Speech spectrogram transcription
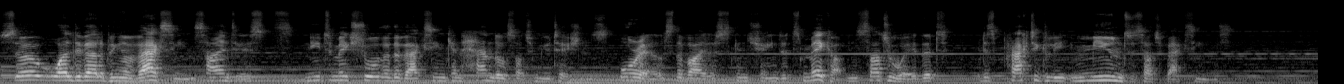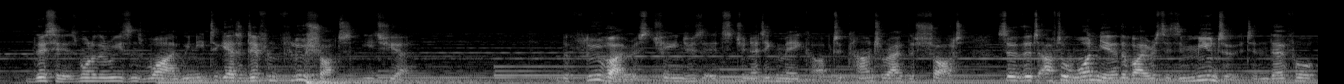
So, while developing a vaccine, scientists need to make sure that the vaccine can handle such mutations, or else the virus can change its makeup in such a way that it is practically immune to such vaccines. This is one of the reasons why we need to get a different flu shot each year. The flu virus changes its genetic makeup to counteract the shot so that after one year the virus is immune to it and therefore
